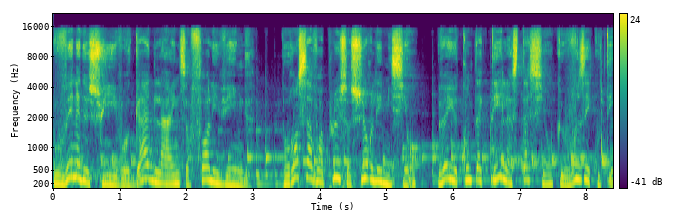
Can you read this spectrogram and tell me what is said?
Vous venez de suivre Guidelines for Living. Pour en savoir plus sur l'émission, veuillez contacter la station que vous écoutez.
